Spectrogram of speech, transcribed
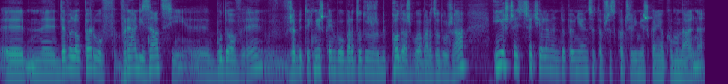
y, y, deweloperów w realizacji budowy, żeby tych mieszkań było bardzo dużo, żeby podaż była bardzo duża. I jeszcze jest trzeci element dopełniający to wszystko, czyli mieszkania komunalne.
